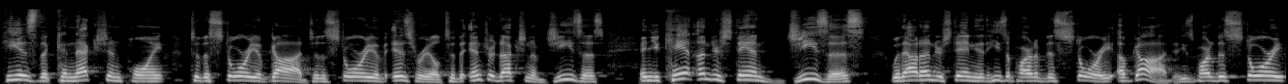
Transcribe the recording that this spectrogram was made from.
He is the connection point to the story of God, to the story of Israel, to the introduction of Jesus. And you can't understand Jesus without understanding that he's a part of this story of God. He's a part of this story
